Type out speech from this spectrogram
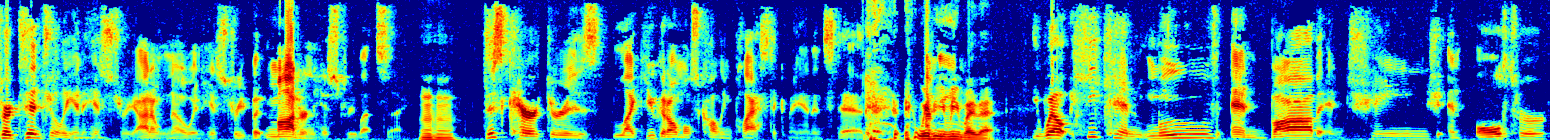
potentially in history. I don't know in history, but modern history, let's say. Mm-hmm. This character is like you could almost call him Plastic Man instead. what I do mean, you mean by that? Well, he can move and bob and change and alter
